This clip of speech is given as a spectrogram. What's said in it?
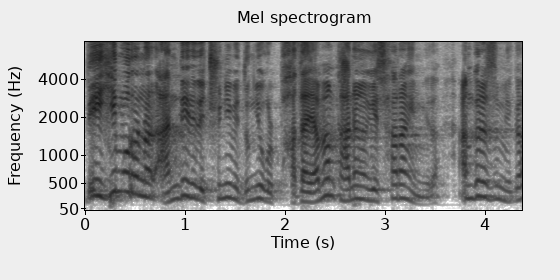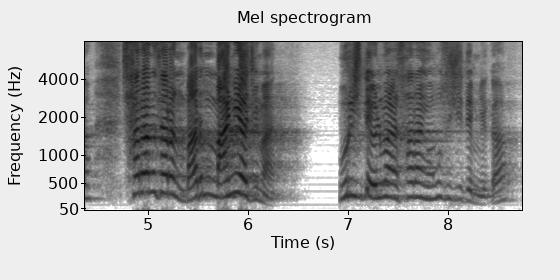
내 힘으로는 안 되는데 주님의 능력을 받아야만 가능한 게 사랑입니다. 안 그렇습니까? 사랑 사랑 말은 많이 하지만 우리 시대 얼마나 사랑이 홍수 시대입니까?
